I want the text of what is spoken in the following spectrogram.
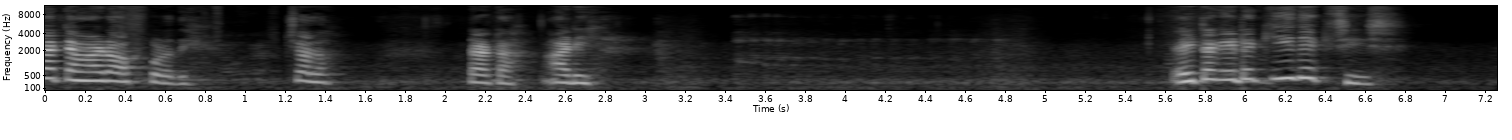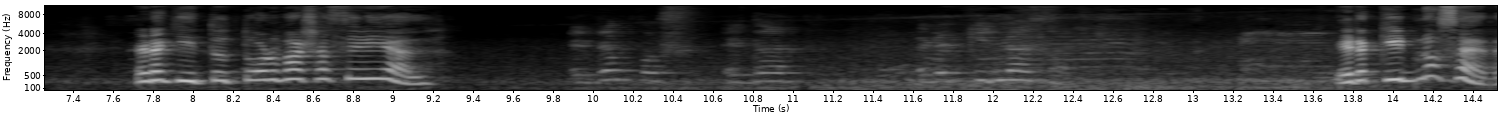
যা ক্যামেরাটা অফ করে দি। চলো টাটা আরি। এইটা এটা কি দেখছিস? এটা কি তো তোর ভাষা সিরিয়াল এটা এটা এটা এটা কিডনো স্যার?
